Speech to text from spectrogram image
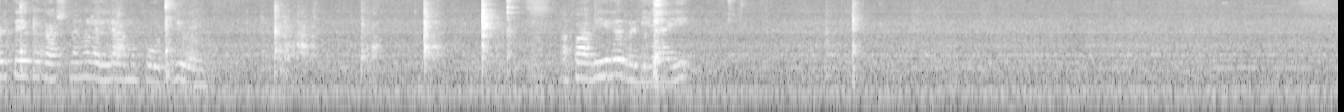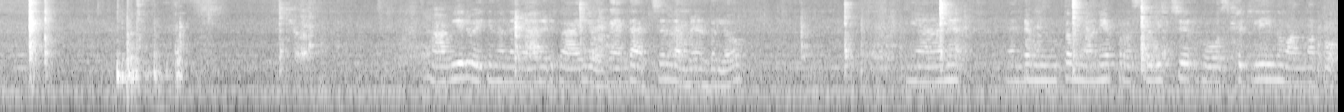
ഇങ്ങനെ ഇളക്കുമ്പോഴത്തേക്ക് കഷ്ണങ്ങളെല്ലാം അങ്ങ് പൊട്ടി വന്നു അപ്പോൾ അവിയൽ റെഡിയായി. അവിയൽ വയ്ക്കുന്നുണ്ട്. ഞാനൊരു കാര്യം ഓർക്കാം എന്റെ അച്ഛന്റെ അമ്മയുണ്ടല്ലോ. ഞാൻ എന്റെ മൂത്ത മോനെ പ്രസവിച്ച് ഹോസ്പിറ്റലിൽ നിന്ന് വന്നപ്പോൾ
